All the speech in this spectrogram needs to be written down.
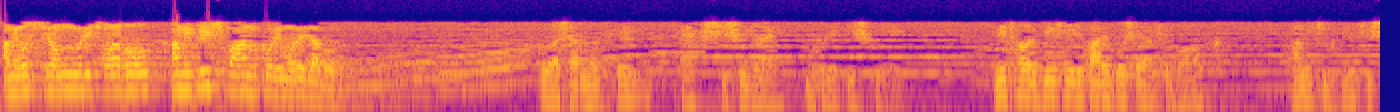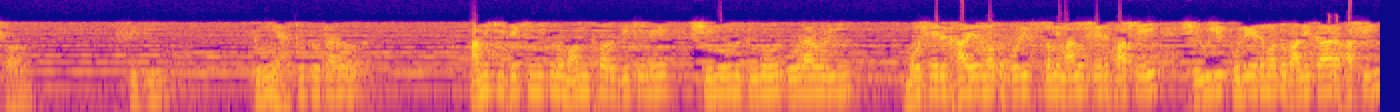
আমি অস্ত্রে অঙ্গরে ছোঁয়াবো, আমি বিষ পান করে মরে যাব। কুয়াশার মধ্যে এক শিশু যায় ভোরে স্কুলে নিথর দিঘির পারে বসে আছে বক। আমি কি ভুলেছি সব? স্মৃতি? তুমি এত প্রতারক? আমি কি দেখিনি কোনো মন্থর বিকেলে শিমুল তুলোর ওড়াউড়ি মোষের ঘাড়ের মতো পরিশ্রমী মানুষের পাশে শিউলি ফুলের মতো বালিকার হাসি?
